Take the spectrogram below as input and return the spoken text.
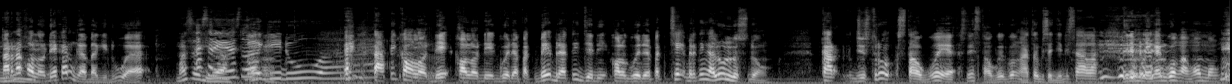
Karena kalau dia kan nggak bagi dua. masa Ah, iya serius lu? Bagi dua. Eh, tapi kalau D, kalau D gue dapat B berarti jadi kalau gue dapat C berarti nggak lulus dong. Kar justru setahu gue ya, ini setahu gue gue nggak tahu bisa jadi salah. Jadi mendingan gue nggak ngomong.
